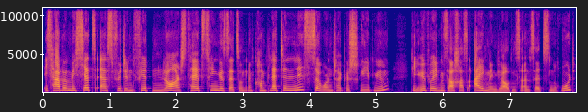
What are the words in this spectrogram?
ich habe mich jetzt erst für den vierten Launch selbst hingesetzt und eine komplette Liste runtergeschrieben, die übrigens auch aus eigenen Glaubensansätzen ruht,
